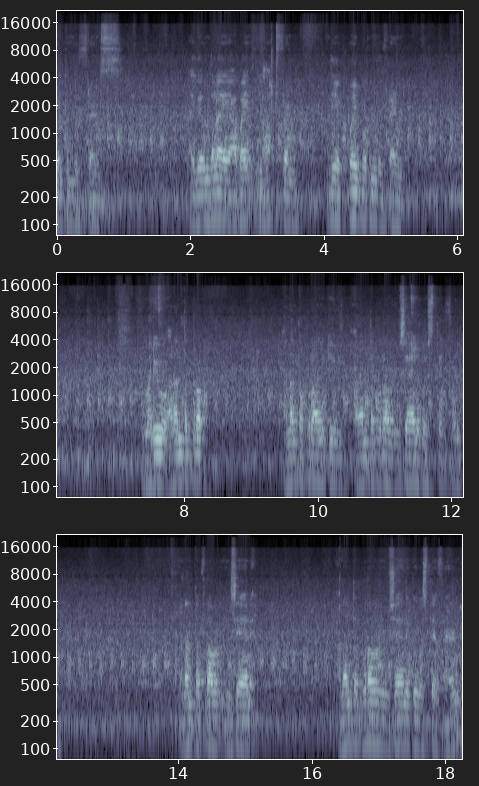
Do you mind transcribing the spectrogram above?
వెళ్తుంది ఫ్రెండ్స్. ఐదు వందల యాభై లాస్ట్ ఫ్రెండ్. ఇది ఎక్కువైపోతుంది ఫ్రెండ్. మరియు అనంతపురం అనంతపురానికి అనంతపురం విషయానికి వస్తే ఫ్రెండ్ అనంతపురం విషయాన్ని అనంతపురం విషయానికి వస్తే ఫ్రెండ్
